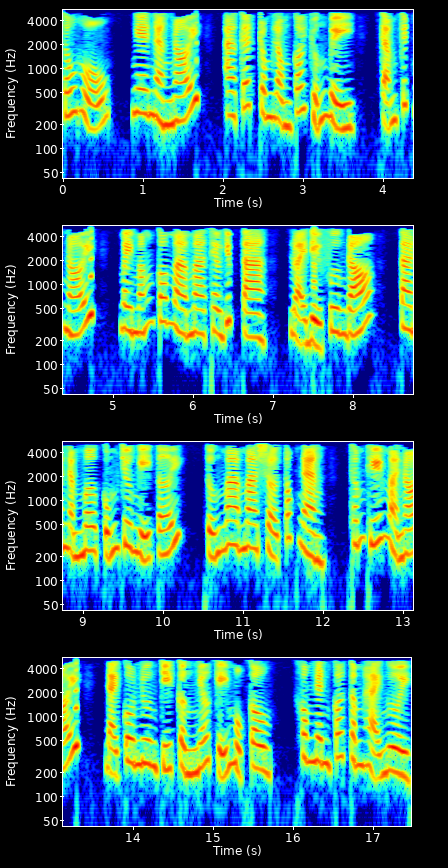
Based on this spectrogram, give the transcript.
xấu hổ, nghe nàng nói, A Kết trong lòng có chuẩn bị, cảm kích nói, may mắn có ma ma theo giúp ta, loại địa phương đó, ta nằm mơ cũng chưa nghĩ tới, tưởng ma ma sờ tóc nàng, thấm thí mà nói, đại cô nương chỉ cần nhớ kỹ một câu, không nên có tâm hại người,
